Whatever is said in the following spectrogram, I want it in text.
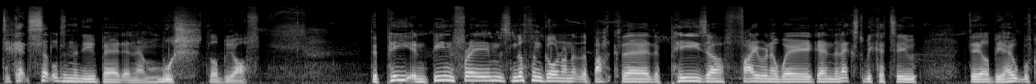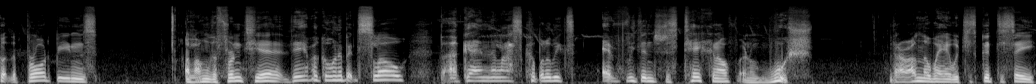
to get settled in the new bed and then whoosh, they'll be off. The pea and bean frames, nothing going on at the back there. The peas are firing away again. The next week or two, they'll be out. We've got the broad beans along the front here. They were going a bit slow, but again, the last couple of weeks, everything's just taken off and whoosh, they're on the way, which is good to see.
